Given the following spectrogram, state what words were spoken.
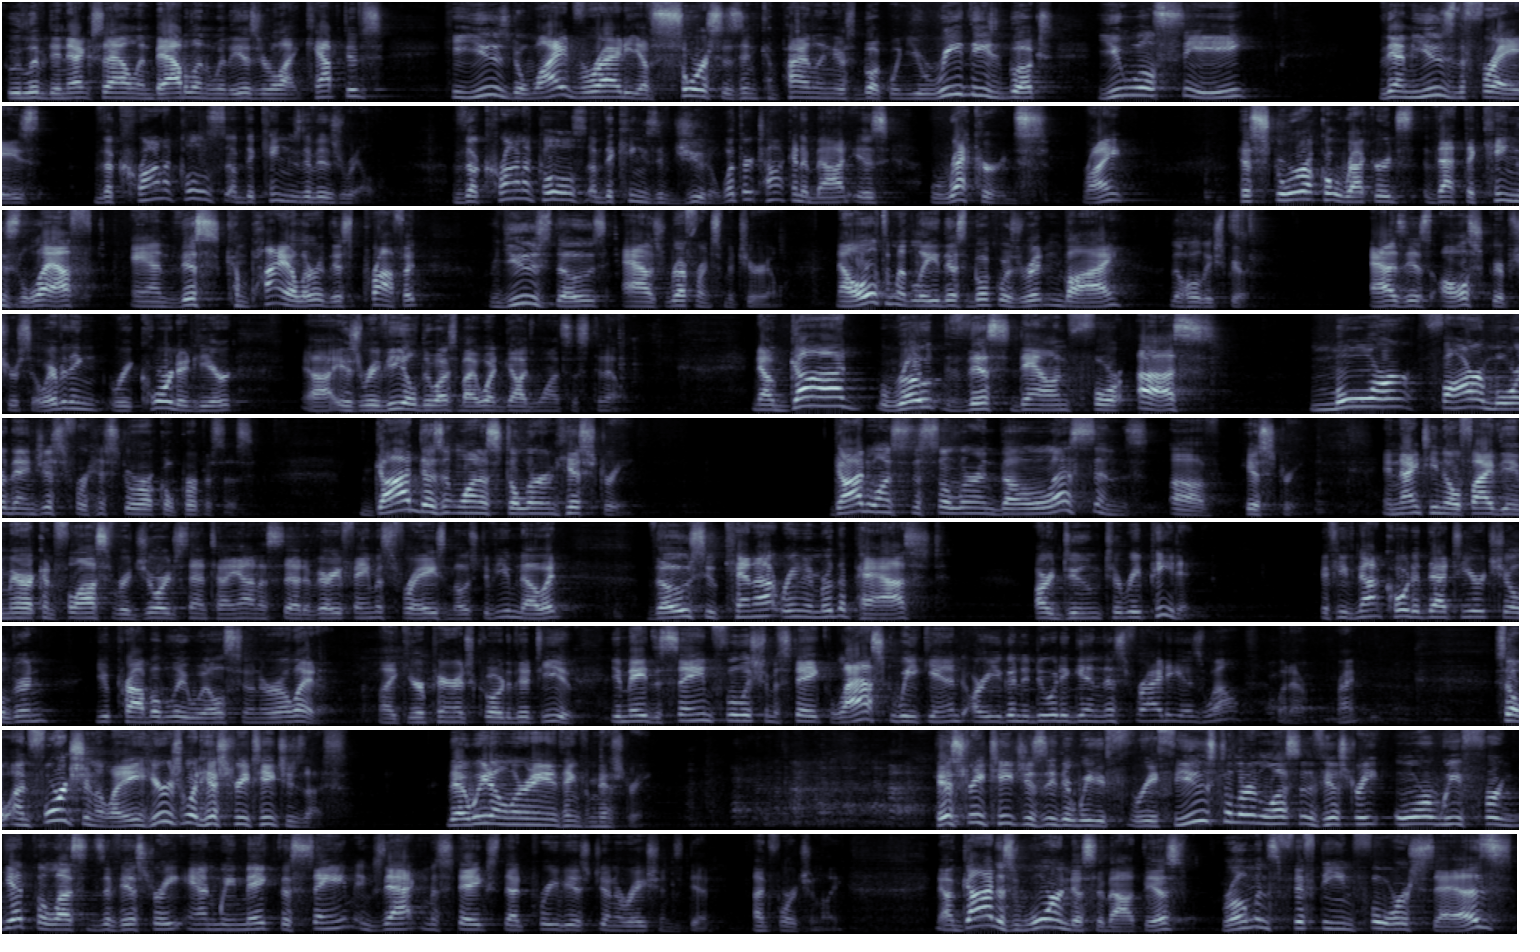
who lived in exile in Babylon with the Israelite captives. He used a wide variety of sources in compiling this book. When you read these books, you will see them use the phrase, the Chronicles of the Kings of Israel, the Chronicles of the Kings of Judah. What they're talking about is records, right? Historical records that the kings left, and this compiler, this prophet, used those as reference material. Now, ultimately, this book was written by the Holy Spirit, as is all Scripture, so everything recorded here uh, is revealed to us by what God wants us to know. Now, God wrote this down for us more, far more than just for historical purposes. God doesn't want us to learn history. God wants us to learn the lessons of history. In 1905, the American philosopher George Santayana said a very famous phrase, most of you know it those who cannot remember the past are doomed to repeat it. If you've not quoted that to your children, you probably will sooner or later, like your parents quoted it to you. You made the same foolish mistake last weekend. Are you going to do it again this Friday as well? Whatever, right? So, unfortunately, here's what history teaches us that we don't learn anything from history. History teaches either we refuse to learn the lessons of history or we forget the lessons of history and we make the same exact mistakes that previous generations did, unfortunately. Now, God has warned us about this. Romans 15:4 says,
